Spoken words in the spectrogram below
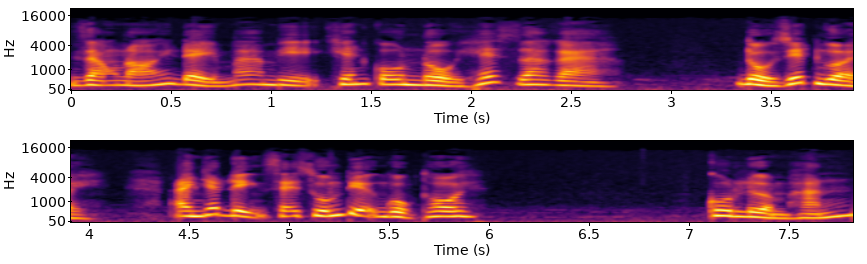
Giọng nói đầy ma mị khiến cô nổi hết da gà. Đổ giết người, anh nhất định sẽ xuống địa ngục thôi. Cô lườm hắn,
